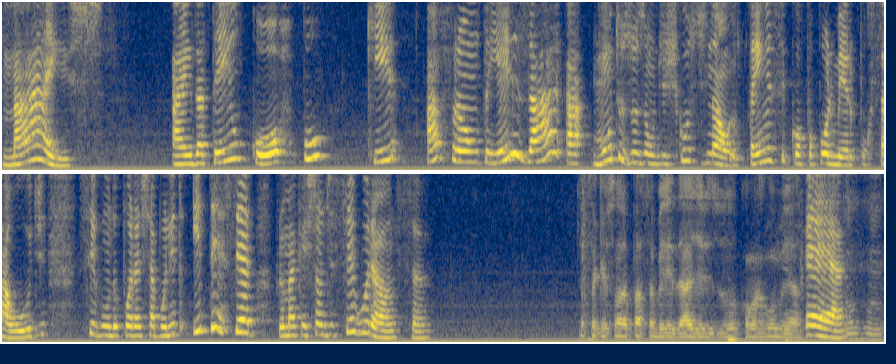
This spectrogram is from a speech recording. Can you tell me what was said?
Mas ainda tem um corpo que afronta. E eles, a, a- muitos usam o discurso de, não, eu tenho esse corpo primeiro por saúde, segundo por achar bonito, e terceiro, por uma questão de segurança. Essa questão da passabilidade eles usam como argumento. É. Uhum.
